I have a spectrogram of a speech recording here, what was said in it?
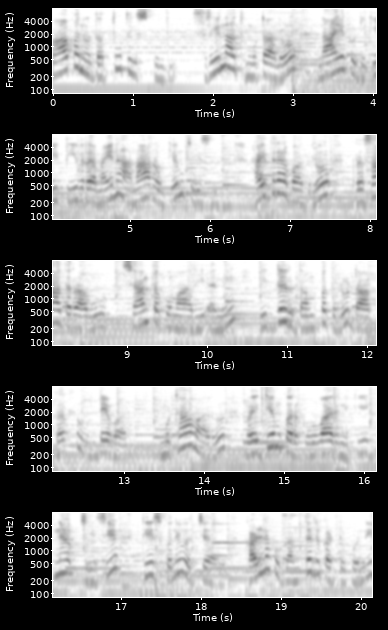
పాపను దత్తు తీసుకుంది. శ్రీనాథ్ ముఠాలో నాయకుడికి తీవ్రమైన అనారోగ్యం చేసింది. హైదరాబాద్లో ప్రసాదరావు శాంతకుమారి అని ఇద్దరు దంపతులు డాక్టర్లు ఉండేవారు. ముఠా వారు వైద్యం కొరకు వారిని కిడ్నాప్ చేసి తీసుకొని వచ్చారు. కళ్ళకు గంతలు కట్టుకొని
